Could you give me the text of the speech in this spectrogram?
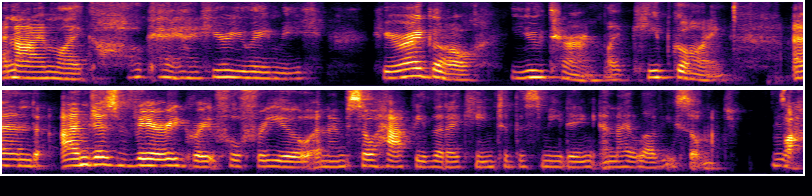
And I'm like, okay, I hear you, Amy. Here I go. U-turn, like keep going. And I'm just very grateful for you. And I'm so happy that I came to this meeting. And I love you so much. Mwah.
